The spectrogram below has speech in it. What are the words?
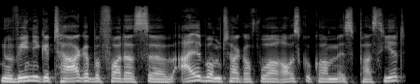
nur wenige Tage bevor das äh, Album Tug of War rausgekommen ist, passiert.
